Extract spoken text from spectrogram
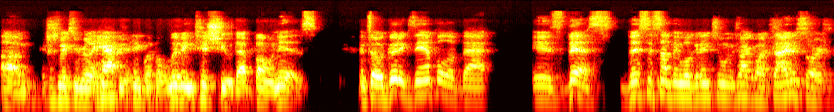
um, it just makes me really happy to think what the living tissue that bone is. And so a good example of that is this. This is something we'll get into when we talk about dinosaurs.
